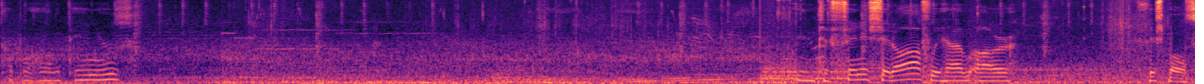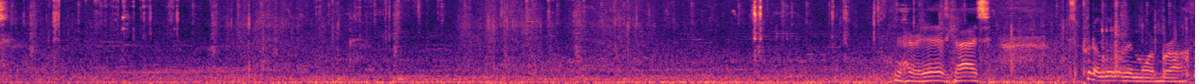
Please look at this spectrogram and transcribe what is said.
Couple jalapenos. Finish it off, we have our fish balls. There it is, guys. Let's put a little bit more broth.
